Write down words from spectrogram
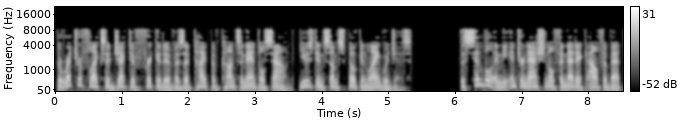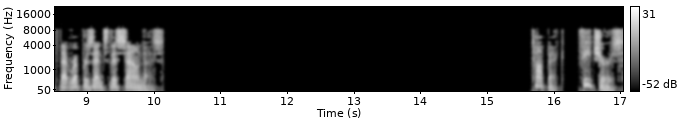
The retroflex ejective fricative is a type of consonantal sound, used in some spoken languages. The symbol in the International Phonetic Alphabet that represents this sound is Features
